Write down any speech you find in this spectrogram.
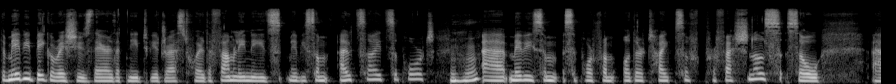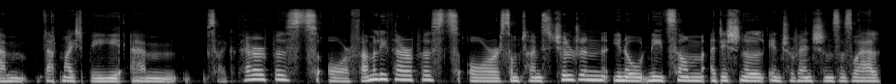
there may be bigger issues there that need to be addressed where the family needs maybe some outside support, mm-hmm. uh, maybe some support from other types of professionals. So um, that might be um, psychotherapists or family therapists, or sometimes children, you know, need some additional interventions as well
